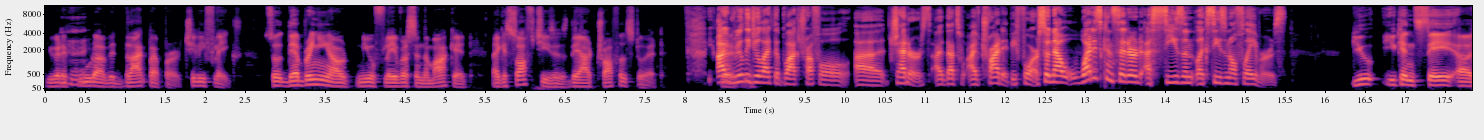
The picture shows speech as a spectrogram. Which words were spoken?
you get a Mhm. gouda with black pepper, chili flakes. So they're bringing out new flavors in the market. Like a soft cheeses, they add truffles to it. I really do like the black truffle uh, cheddars. I, that's I've tried it before. So now, what is considered a season like seasonal flavors? You you can say uh,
